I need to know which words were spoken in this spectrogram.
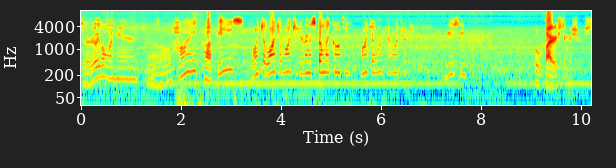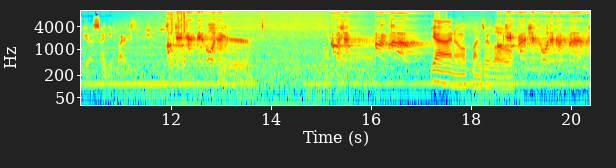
do I really want one here? No. Hi, puppies! Watch it, watch it, watch it! You're gonna spill my coffee! Watch it, watch it, watch it! Easy. Oh, fire extinguishers. Yes, I need fire extinguishers. Object has been ordered. Here. Caution. Funds low. Yeah, I know, funds are low. Object purchase order confirmed.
